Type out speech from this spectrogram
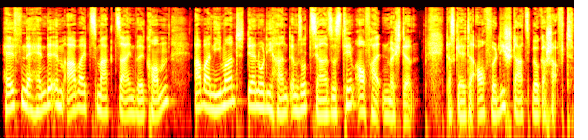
helfende Hände im Arbeitsmarkt seien willkommen, aber niemand, der nur die Hand im Sozialsystem aufhalten möchte. Das gelte auch für die Staatsbürgerschaft.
